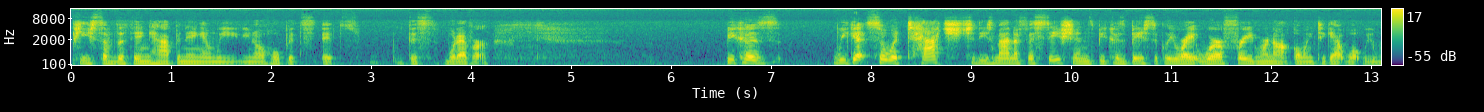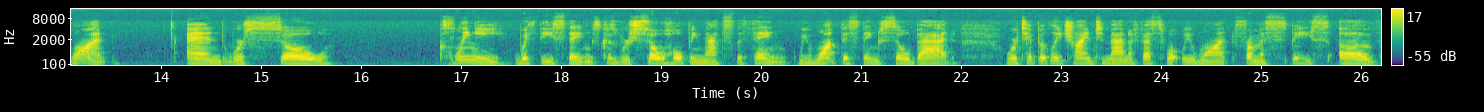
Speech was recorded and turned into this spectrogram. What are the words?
piece of the thing happening and we you know hope it's it's this whatever. Because we get so attached to these manifestations because basically, right, we're afraid we're not going to get what we want. And we're so clingy with these things because we're so hoping that's the thing. We want this thing so bad we're typically trying to manifest what we want from a space of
